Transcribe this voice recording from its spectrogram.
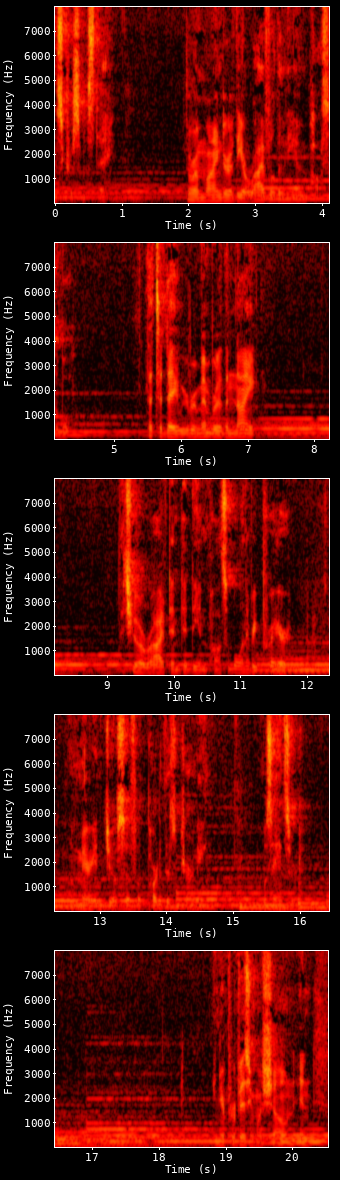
This Christmas day, the reminder of the arrival of the impossible. That today we remember the night that you arrived and did the impossible, and every prayer of Mary and Joseph, a part of this journey, was answered. And your provision was shown in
